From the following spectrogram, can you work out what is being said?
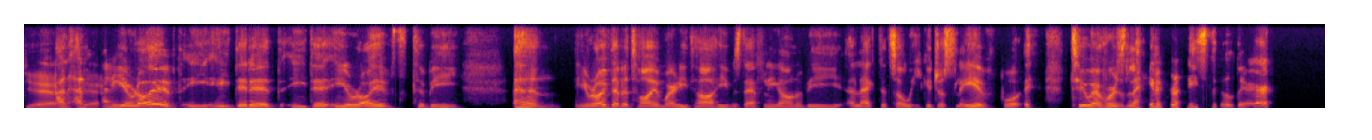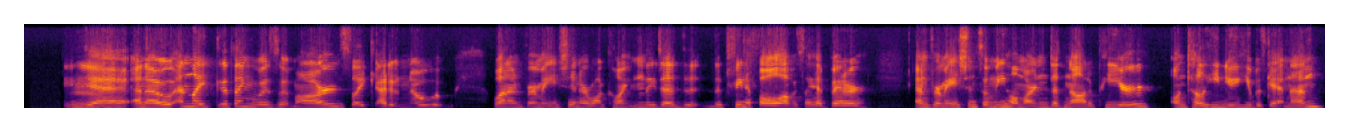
yeah. And and, yeah. and he arrived. He he did it. He did. He arrived to be he arrived at a time where he thought he was definitely going to be elected, so he could just leave. But two hours later, he's still there. Yeah. yeah, I know. And like the thing was with Mars, like I don't know what information or what counting they did. The, the Fianna Fáil obviously had better information, so Micheál Martin did not appear until he knew he was getting in.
